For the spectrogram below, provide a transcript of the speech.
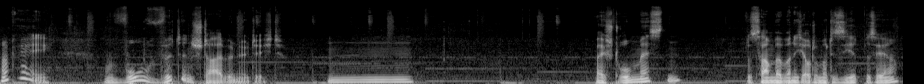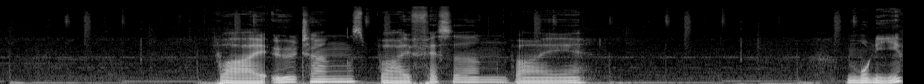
Okay. Wo wird denn Stahl benötigt? Hm. Bei Strommästen? Das haben wir aber nicht automatisiert bisher. Bei Öltanks, bei Fässern, bei Muni.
